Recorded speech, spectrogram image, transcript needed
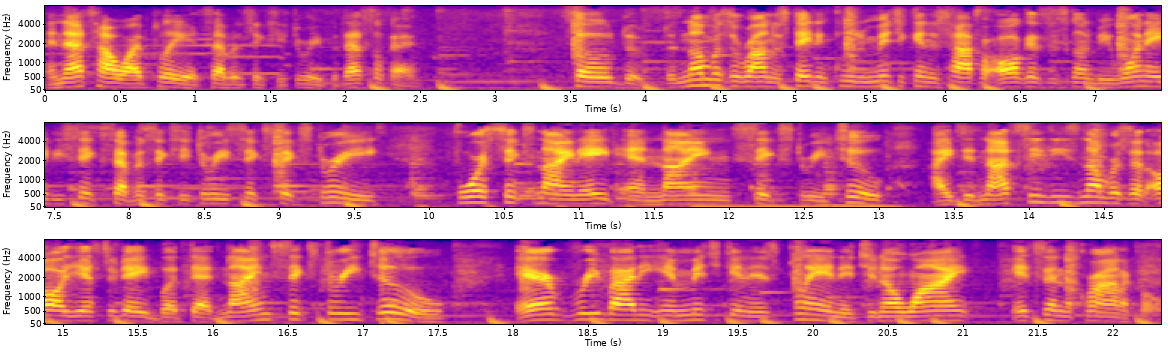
And that's how I play at 763, but that's okay. So the, the numbers around the state, including Michigan, is high for August. It's going to be 186, 763, 663, 4698, and 9632. I did not see these numbers at all yesterday, but that 9632, everybody in Michigan is playing it. You know why? It's in the Chronicle.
